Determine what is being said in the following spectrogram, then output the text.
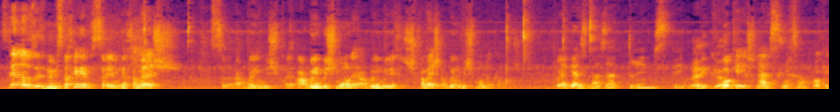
אצלנו זה במצנחים 25, 48, 45, 48 קמ"ש. רגע, אז מה זה הטרים ספיד? רגע. אוקיי, שנייה. אה, סליחה. אוקיי.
